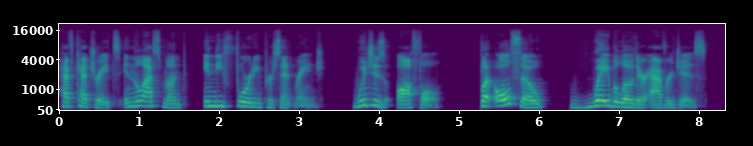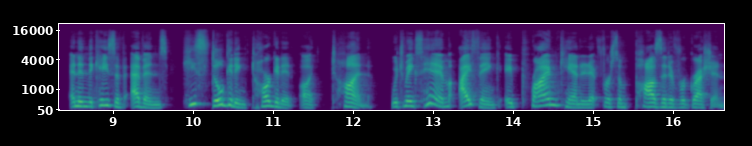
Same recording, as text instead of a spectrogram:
have catch rates in the last month in the 40% range, which is awful, but also way below their averages. And in the case of Evans, he's still getting targeted a ton, which makes him, I think, a prime candidate for some positive regression,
